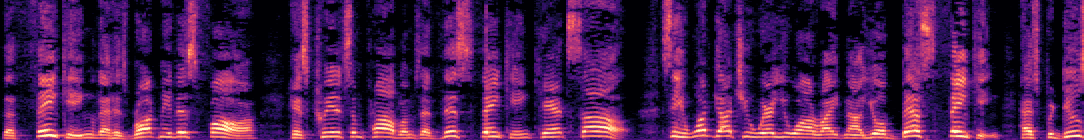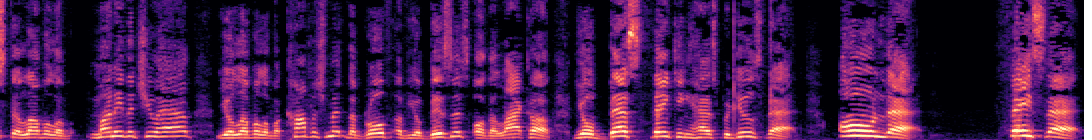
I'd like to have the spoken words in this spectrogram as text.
the thinking that has brought me this far has created some problems that this thinking can't solve. See, what got you where you are right now? Your best thinking has produced the level of money that you have, your level of accomplishment, the growth of your business, or the lack of. Your best thinking has produced that. Own that. Face that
